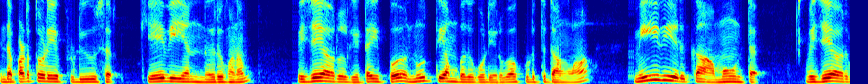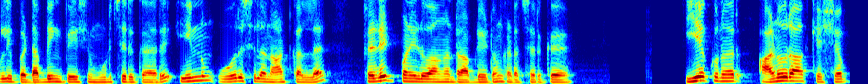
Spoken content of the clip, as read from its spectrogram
இந்த படத்துடைய ப்ரொடியூசர் கேவிஎன் நிறுவனம் விஜய் அவர்கள்கிட்ட இப்போ நூற்றி ஐம்பது கோடி ரூபாய் கொடுத்துட்டாங்களாம். மீதி இருக்க அமௌண்ட்டை விஜய் அவர்கள் இப்போ டப்பிங் பேசி முடிச்சிருக்காரு. இன்னும் ஒரு சில நாட்களில் கிரெடிட் பண்ணிடுவாங்கன்ற அப்டேட்டும் கிடச்சிருக்கு. இயக்குனர் அனுராக் கெஷப்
